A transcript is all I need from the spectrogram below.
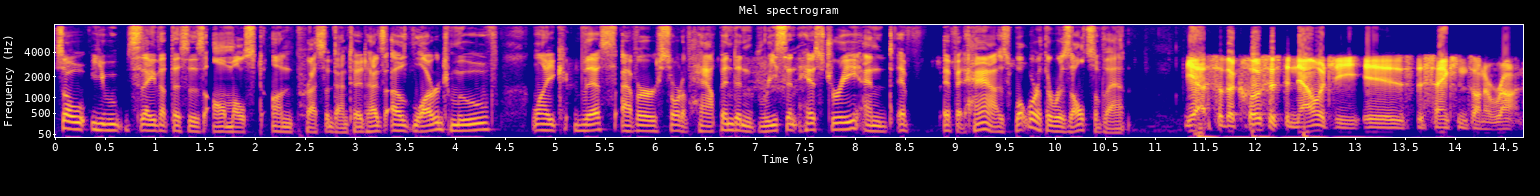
So you say that this is almost unprecedented. Has a large move like this ever sort of happened in recent history? And if if it has, what were the results of that? Yeah, so the closest analogy is the sanctions on Iran,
